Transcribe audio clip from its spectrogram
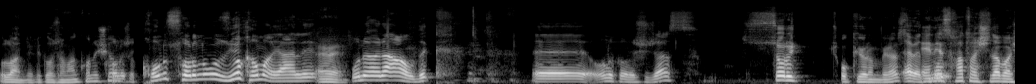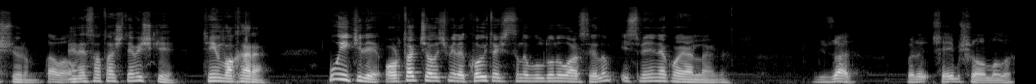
Ulan dedik o zaman konuşalım. konuş- konu sorunumuz yok ama yani Evet. bunu öne aldık. Ee, onu konuşacağız. Soru okuyorum biraz. Evet, Enes bu- Hataş'la başlıyorum. Tamam. Enes Hataş demiş ki Tim Vakara. Bu ikili ortak çalışmayla Covid aşısını bulduğunu varsayalım. İsmini ne koyarlardı? Güzel. Böyle şey bir şey olmalı.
